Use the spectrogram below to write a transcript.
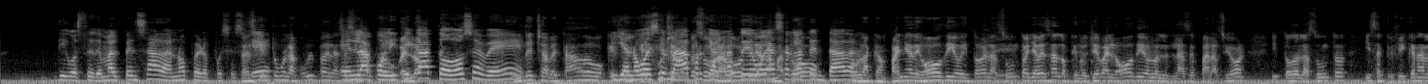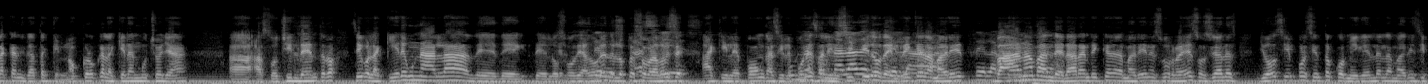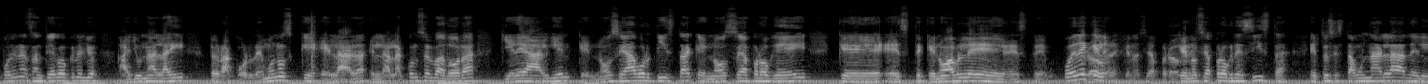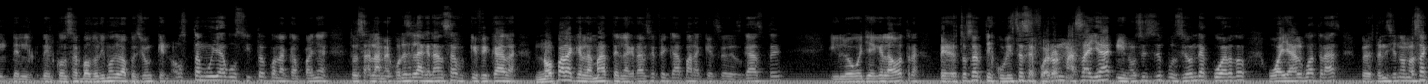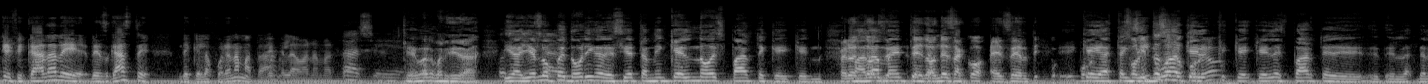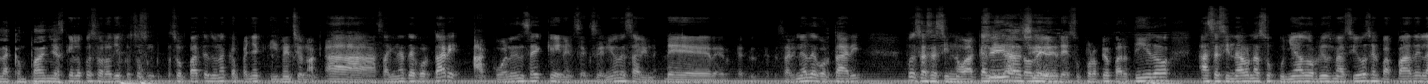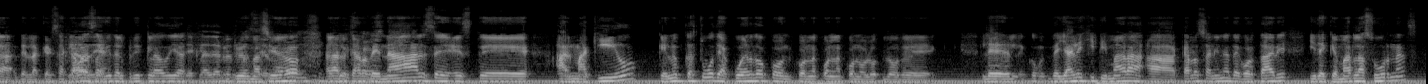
Digo, estoy de mal pensada, ¿no? Pero pues es ¿Sabes que quién tuvo la culpa del en la política todo se ve. un deschavetado que Y ya no que voy a decir nada porque al rato yo voy a hacer la tentada. por la campaña de odio y todo el asunto ya ves a lo que nos lleva el odio lo- la separación y todo el asunto y sacrifican a la candidata que no creo que la quieran mucho ya a, a Xochitl dentro. Digo la quiere un ala de, de, de los odiadores de López Obrador. dice a quien le ponga si le Una- pones al insípido de- de, de Enrique la- de la Madrid de la van a banderar a Enrique de la Madrid en sus redes sociales. Yo 100% con Miguel de la Madrid. Si ponen a Santiago Cruz yo hay un ala ahí. Pero acordémonos que el ala, el ala conservadora quiere a alguien que no sea abortista, que no sea pro gay, que este que no hable este puede Progre, que, que no sea que no sea progresista. Entonces está un ala del, del, del conservadurismo de la oposición que no está muy a gustito con la campaña. Entonces a lo mejor es la gran sacrificada, no para que la maten, la gran sacrificada para que se desgaste y luego llegue la otra. Pero estos articulistas se fueron más allá y no sé si se pusieron de acuerdo o hay algo atrás, pero están diciendo no sacrificada de desgaste, de que la fueran a matar. De que la van a matar. Así es. Qué barbaridad. Pues, y ayer. López Dóriga decía también que él no es parte, que, que Pero malamente. entonces, ¿de dónde sacó ese artículo? Que hasta insinúa que, que, que- él es parte de, de la, de la campaña. Es que López Obrador dijo, estos son, son parte de una campaña y mencionó a, Salinas de Gortari. Acuérdense que en el sexenio de, Salin- de, de- de Salinas de Gortari, pues asesinó al candidato de, su propio partido, asesinaron a su cuñado Ríos Macíos, el papá de la, de la que se acaba de salir del PRI, Claudia, De Claudia Ríos Ríos Macíos. Al cardenal, se- este, al Maquío, que nunca estuvo de acuerdo con, con, la, con, la- con lo, lo de, le- le- de ya legitimar a, a Carlos Salinas de Gortari y de quemar las urnas.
